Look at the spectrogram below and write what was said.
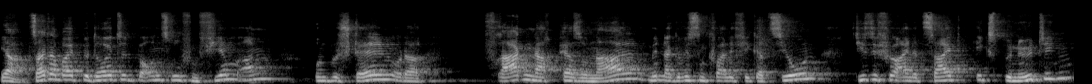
Ja, Zeitarbeit bedeutet, bei uns rufen Firmen an und bestellen oder fragen nach Personal mit einer gewissen Qualifikation, die sie für eine Zeit X benötigen.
